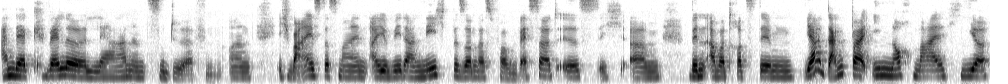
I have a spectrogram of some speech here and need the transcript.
an der Quelle lernen zu dürfen. Und ich weiß, dass mein Ayurveda nicht besonders verwässert ist. Ich ähm, bin aber trotzdem ja dankbar, ihn nochmal hier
